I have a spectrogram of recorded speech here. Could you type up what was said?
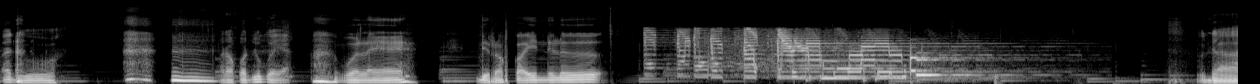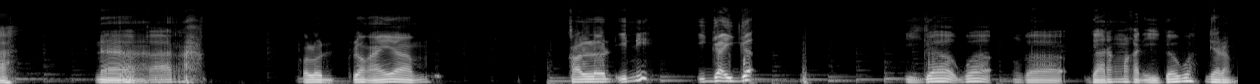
aduh rokok dulu gua ya Boleh. Dirokokin dulu. Udah Nah, bakar kalau tulang ayam. Kalau ini iga-iga iga gua enggak jarang makan iga gua jarang.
